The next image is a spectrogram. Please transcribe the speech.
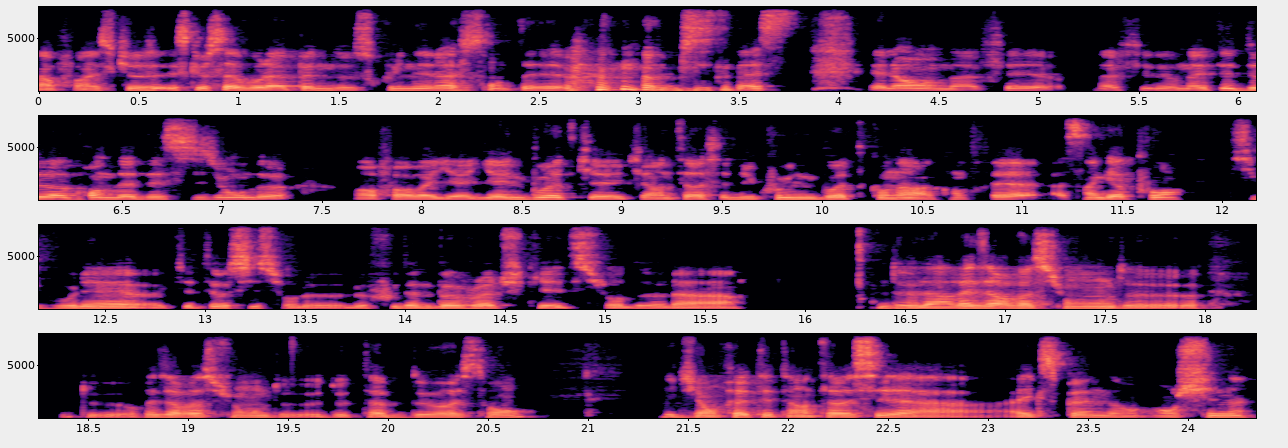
enfin, est-ce que est-ce que ça vaut la peine de se ruiner la santé, notre business? Et là on a fait, on a fait, on a été deux à prendre la décision de, enfin il y, a, a, une boîte qui, qui a intéressé du coup une boîte qu'on a rencontrée à Singapour qui voulait, euh, qui était aussi sur le, food and beverage, qui est sur de la de la réservation de, de réservation de, de tables de restaurants et qui en fait était intéressé à, à expand en, Chine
